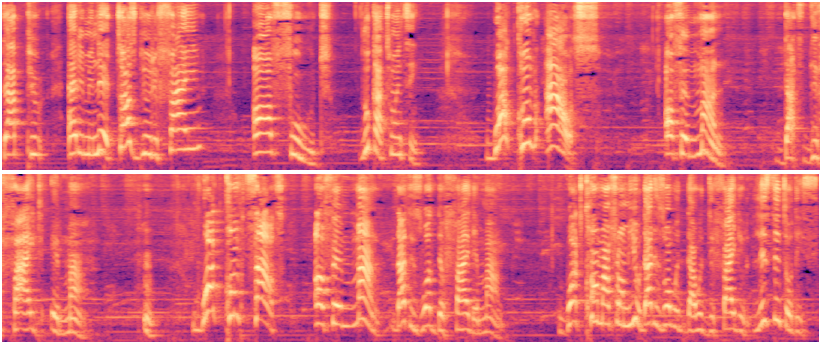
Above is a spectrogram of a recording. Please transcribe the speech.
that pu- eliminate, thus purifying all food. Look at 20. What comes out of a man that defied a man? Hmm. What comes out of a man that is what defied a man? What come out from you? That is what that will defy you. Listen to this.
